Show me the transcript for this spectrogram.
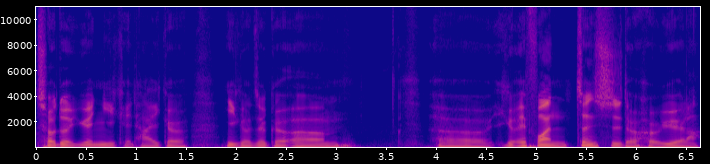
车队愿意给他一个一个这个呃呃一个 F1 正式的合约啦。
